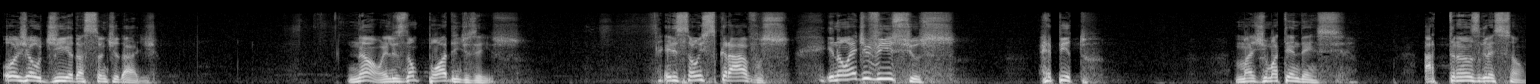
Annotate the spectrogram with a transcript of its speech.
Hoje é o dia da santidade. Não, eles não podem dizer isso. Eles são escravos. E não é de vícios, repito, mas de uma tendência a transgressão.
